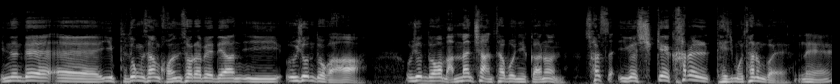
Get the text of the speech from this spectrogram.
있는데 에, 이 부동산 건설업에 대한 이 의존도가 의존도가 만만치 않다 보니까는 설사 이거 쉽게 칼을 대지 못하는 거예요. 네.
